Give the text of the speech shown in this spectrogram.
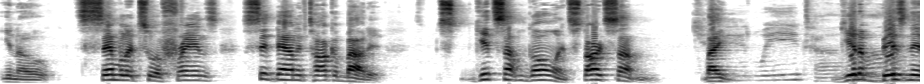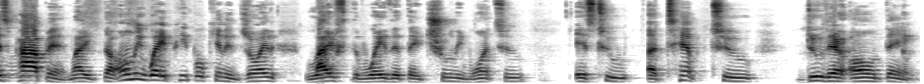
you know similar to a friend's, sit down and talk about it. Get something going. Start something. Like get a business popping. Like the only way people can enjoy life the way that they truly want to is to attempt to do their own thing.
